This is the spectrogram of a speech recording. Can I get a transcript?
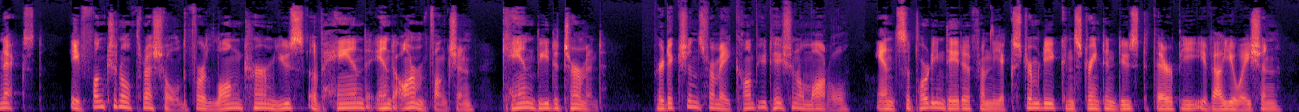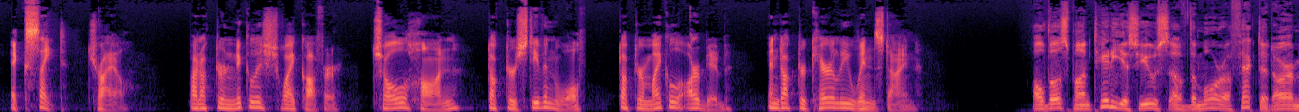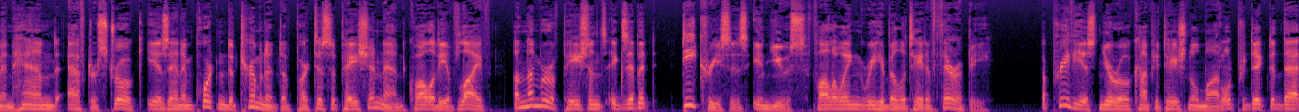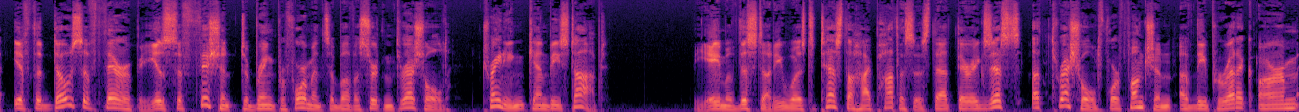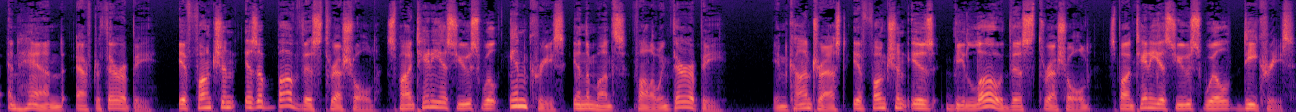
Next, a functional threshold for long term use of hand and arm function can be determined. Predictions from a computational model and supporting data from the Extremity Constraint Induced Therapy Evaluation EXCITE trial by Dr. Nicholas Schweighofer, Chol Han, Dr. Stephen Wolf, Dr. Michael Arbib, and Dr. Carolee Winstein. Although spontaneous use of the more affected arm and hand after stroke is an important determinant of participation and quality of life, a number of patients exhibit decreases in use following rehabilitative therapy. A previous neurocomputational model predicted that if the dose of therapy is sufficient to bring performance above a certain threshold, training can be stopped. The aim of this study was to test the hypothesis that there exists a threshold for function of the paretic arm and hand after therapy. If function is above this threshold, spontaneous use will increase in the months following therapy. In contrast, if function is below this threshold, spontaneous use will decrease.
